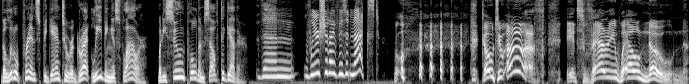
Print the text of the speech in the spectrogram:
The little prince began to regret leaving his flower, but he soon pulled himself together. Then where should I visit next? Go to Earth. It's very well known.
